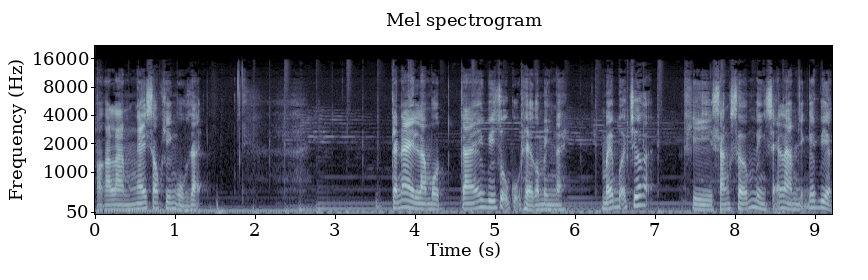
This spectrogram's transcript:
hoặc là làm ngay sau khi ngủ dậy. Cái này là một cái ví dụ cụ thể của mình này. Mấy bữa trước thì sáng sớm mình sẽ làm những cái việc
